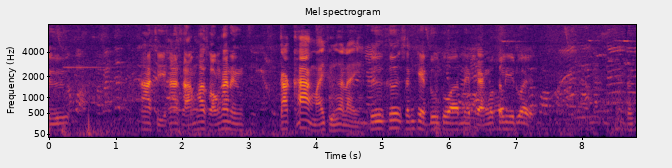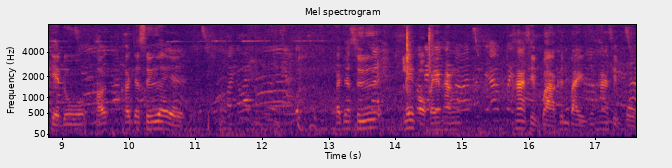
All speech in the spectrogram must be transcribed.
ซื้อห้าสี่ห้าสามห้าสองห้าหนึ่งกักข้างหมายถึงอะไร คือคือสังเกตดูตัวในแผงลอตเตอรี่ด้วย สังเกตดูเขาเขาจะซื้อไอ้เขาจะซื้อเลขออกไปทางห้าสิบกว่าขึ้นไปคือห้าสิบหก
